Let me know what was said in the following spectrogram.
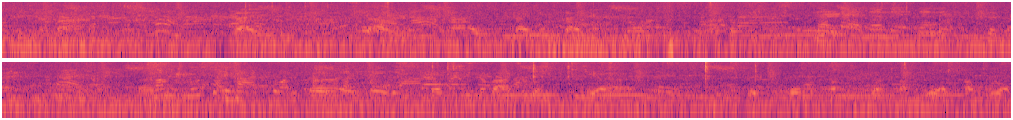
มบินบาตใส่ใส่ใส่ใส่ใส่ใช่นั่นแใส่ใส่นแหละใช่ไหมใช่ต้องรู้ใส่บาตรก่อนใส่ใส่ยาต้มบินบาตรยังเกียร์สิบเล่นสองขวดสองขวดสองขวด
